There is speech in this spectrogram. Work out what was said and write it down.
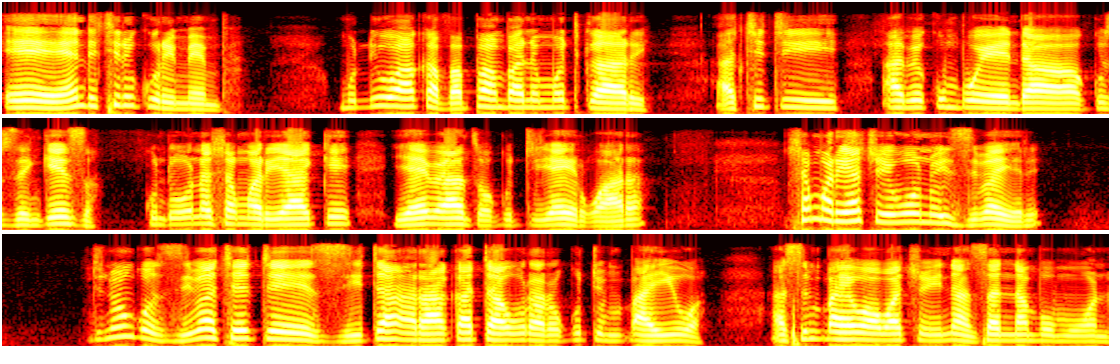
ehe ndichiri kurimemba mudiwa akabva pamba nemotikari achiti ave kumboenda kuzengeza kundoona shamwari yake yaiva yanzwa kuti yairwara. Shamwari yacho iwe unoiziva here? Ndinongoziva chete zita raakataura rokuti mubayiwa asi mubayiwa wacho ini handisani ndambomuona.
